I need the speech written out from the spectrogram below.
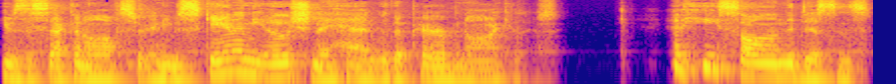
He was the second officer, and he was scanning the ocean ahead with a pair of binoculars. And he saw in the distance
